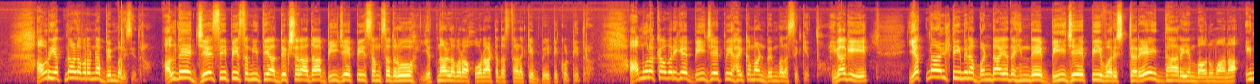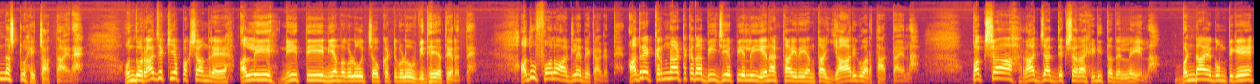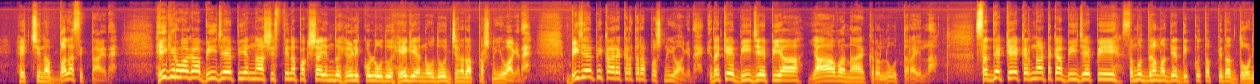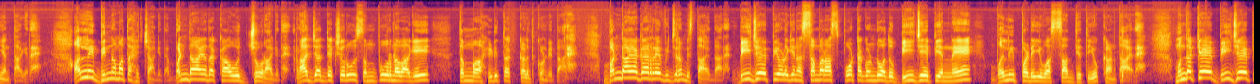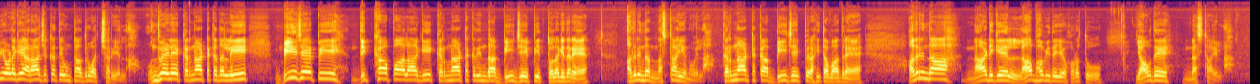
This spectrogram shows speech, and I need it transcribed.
ಅವರು ಯತ್ನಾಳ್ ಅವರನ್ನ ಬೆಂಬಲಿಸಿದ್ರು. ಅಲ್ಲದೆ ಜೆ ಸಿ ಪಿ ಸಮಿತಿಯ ಅಧ್ಯಕ್ಷರಾದ ಬಿಜೆಪಿ ಸಂಸದರು ಯತ್ನಾಳ್ ಅವರ ಹೋರಾಟದ ಸ್ಥಳಕ್ಕೆ ಭೇಟಿ ಕೊಟ್ಟಿದ್ದರು. ಆ ಮೂಲಕ ಅವರಿಗೆ ಬಿಜೆಪಿ ಹೈಕಮಾಂಡ್ ಬೆಂಬಲ ಸಿಕ್ಕಿತ್ತು. ಹೀಗಾಗಿ ಯತ್ನಾಳ್ ಟೀಮಿನ ಬಂಡಾಯದ ಹಿಂದೆ ಬಿಜೆಪಿ ವರಿಷ್ಠರೇ ಇದ್ದಾರೆ ಎಂಬ ಅನುಮಾನ ಇನ್ನಷ್ಟು ಹೆಚ್ಚಾಗ್ತಾ ಇದೆ. ಒಂದು ರಾಜಕೀಯ ಪಕ್ಷ ಅಂದರೆ ಅಲ್ಲಿ ನೀತಿ ನಿಯಮಗಳು ಚೌಕಟ್ಟುಗಳು ವಿಧೇಯತೆ ಇರುತ್ತೆ. ಅದು ಫಾಲೋ ಆಗಲೇಬೇಕಾಗತ್ತೆ ಆದರೆ ಕರ್ನಾಟಕದ ಬಿ ಜೆ ಪಿಯಲ್ಲಿ ಏನಾಗ್ತಾ ಇದೆ ಅಂತ ಯಾರಿಗೂ ಅರ್ಥ ಆಗ್ತಾ ಇಲ್ಲ. ಪಕ್ಷ ರಾಜ್ಯಾಧ್ಯಕ್ಷರ ಹಿಡಿತದಲ್ಲೇ ಇಲ್ಲ. ಬಂಡಾಯ ಗುಂಪಿಗೆ ಹೆಚ್ಚಿನ ಬಲ ಸಿಗ್ತಾ ಇದೆ. ಹೀಗಿರುವಾಗ ಬಿ ಜೆ ಪಿಯನ್ನು ಶಿಸ್ತಿನ ಪಕ್ಷ ಎಂದು ಹೇಳಿಕೊಳ್ಳುವುದು ಹೇಗೆ ಅನ್ನೋದು ಜನರ ಪ್ರಶ್ನೆಯೂ ಆಗಿದೆ. ಬಿ ಜೆ ಪಿ ಕಾರ್ಯಕರ್ತರ ಪ್ರಶ್ನೆಯೂ ಆಗಿದೆ. ಇದಕ್ಕೆ ಬಿ ಜೆ ಪಿಯ ಯಾವ ನಾಯಕರಲ್ಲೂ ಉತ್ತರ ಇಲ್ಲ. ಸದ್ಯಕ್ಕೆ ಕರ್ನಾಟಕ ಬಿಜೆಪಿ ಸಮುದ್ರ ಮಧ್ಯೆ ದಿಕ್ಕು ತಪ್ಪಿದ ದೋಣಿ ಅಂತಾಗಿದೆ. ಅಲ್ಲಿ ಭಿನ್ನಮತ ಹೆಚ್ಚಾಗಿದೆ. ಬಂಡಾಯದ ಕಾವು ಜೋರಾಗಿದೆ. ರಾಜ್ಯಾಧ್ಯಕ್ಷರು ಸಂಪೂರ್ಣವಾಗಿ ತಮ್ಮ ಹಿಡಿತ ಕಳೆದುಕೊಂಡಿದ್ದಾರೆ. ಬಂಡಾಯಗಾರರೇ ವಿಜೃಂಭಿಸ್ತಾ ಇದ್ದಾರೆ. ಬಿಜೆಪಿಯೊಳಗಿನ ಸಮರ ಸ್ಫೋಟಗೊಂಡು ಅದು ಬಿಜೆಪಿಯನ್ನೇ ಬಲಿ ಪಡೆಯುವ ಸಾಧ್ಯತೆಯು ಕಾಣ್ತಾ ಇದೆ. ಮುಂದಕ್ಕೆ ಬಿಜೆಪಿಯೊಳಗೆ ಅರಾಜಕತೆ ಉಂಟಾದರೂ ಅಚ್ಚರಿಯಿಲ್ಲ. ಒಂದು ವೇಳೆ ಕರ್ನಾಟಕದಲ್ಲಿ ಬಿಜೆಪಿ ದಿಕ್ಕಾಪಾಲಾಗಿ ಕರ್ನಾಟಕದಿಂದ ಬಿಜೆಪಿ ತೊಲಗಿದರೆ ಅದರಿಂದ ನಷ್ಟ ಏನೂ ಇಲ್ಲ. ಕರ್ನಾಟಕ ಬಿ ಜೆ ಪಿ ರಹಿತವಾದರೆ ಅದರಿಂದ ನಾಡಿಗೆ ಲಾಭವಿದೆಯೇ ಹೊರತು ಯಾವುದೇ ನಷ್ಟ ಇಲ್ಲ.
